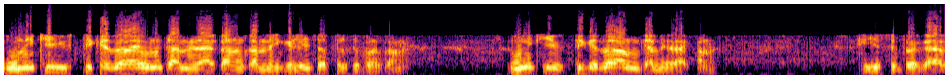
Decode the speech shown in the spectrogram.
उनकी युक्ति के द्वारा उनका निराकरण करने के लिए चतुर्थ प्रकरण उनकी युक्ति के द्वारा उनका निराकरण। इसी प्रकार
